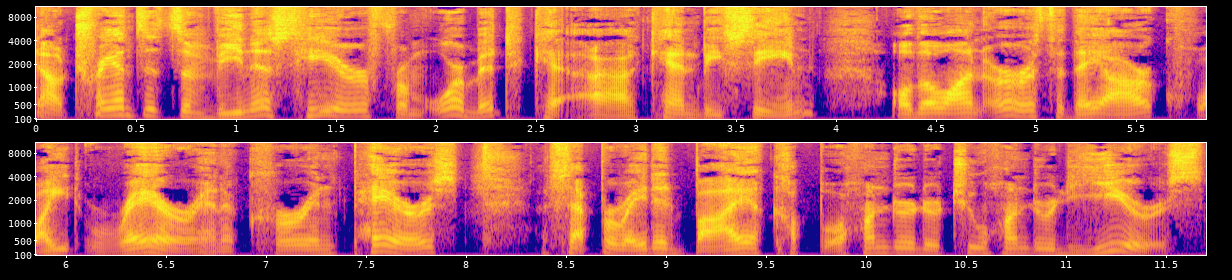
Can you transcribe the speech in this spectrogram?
Now transits of Venus here from orbit uh, can be seen, although on Earth they are quite rare and occur in pairs separated by a couple hundred or 200 years.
